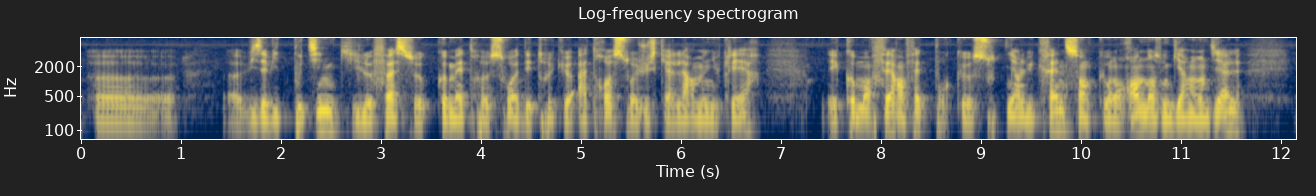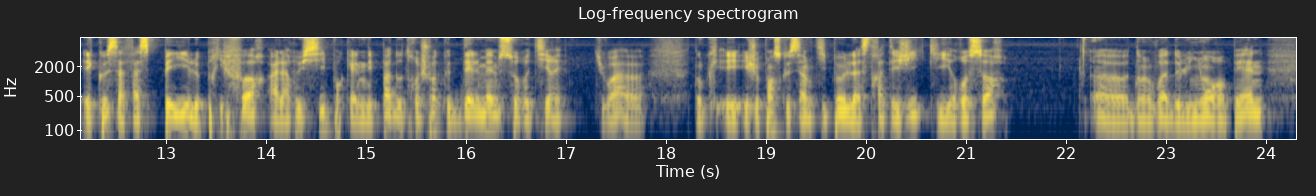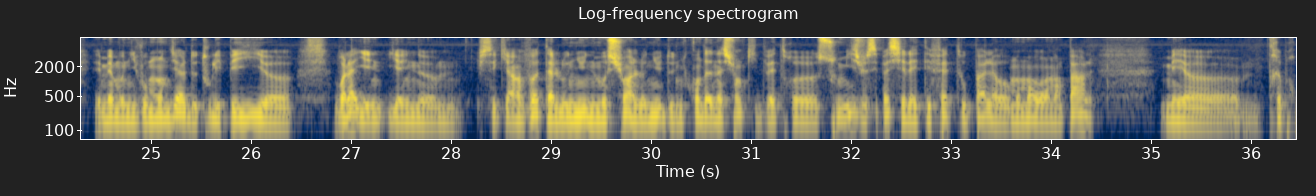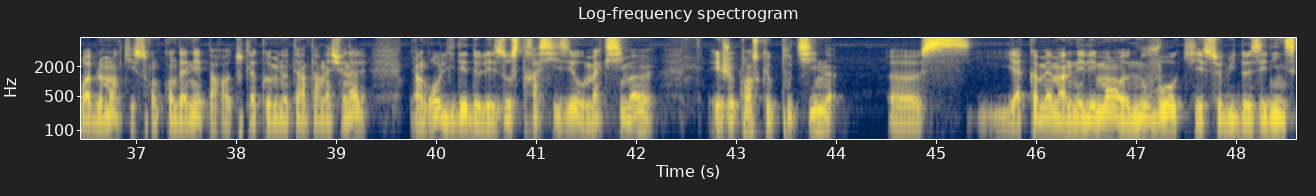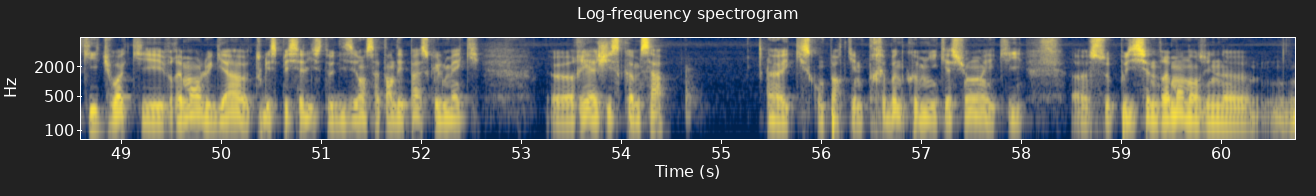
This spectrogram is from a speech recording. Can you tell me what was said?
vis-à-vis -vis de Poutine, qui le fasse commettre soit des trucs atroces, soit jusqu'à l'arme nucléaire et comment faire en fait pour que soutenir l'Ukraine sans qu'on rentre dans une guerre mondiale et que ça fasse payer le prix fort à la Russie pour qu'elle n'ait pas d'autre choix que d'elle-même se retirer. Tu vois euh, donc, et, je pense que c'est un petit peu la stratégie qui ressort euh, dans le voie de l'Union européenne et même au niveau mondial de tous les pays. Euh, voilà, il y, a une, une je sais qu'il y a un vote à l'ONU, une motion à l'ONU d'une condamnation qui devait être soumise. Je ne sais pas si elle a été faite ou pas là au moment où on en parle mais euh, très probablement qui seront condamnés par euh, toute la communauté internationale. Et en gros, l'idée de les ostraciser au maximum. Et je pense que Poutine, euh, il y a quand même un élément nouveau qui est celui de Zelensky, tu vois, qui est vraiment le gars, tous les spécialistes disaient on s'attendait pas à ce que le mec réagisse comme ça. et qui se comporte, qui a une très bonne communication et qui se positionne vraiment dans une,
